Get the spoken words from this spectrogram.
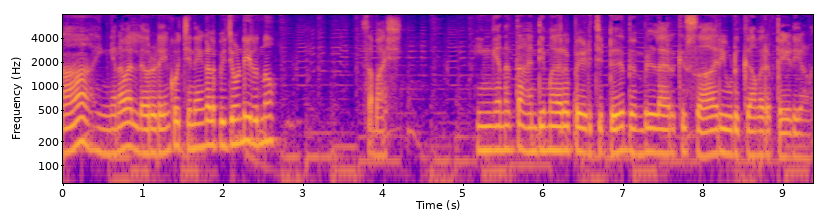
ആ ഇങ്ങനെ വല്ലവരുടെയും കൊച്ചിനെയും കളിപ്പിച്ചുകൊണ്ടിരുന്നോ സബാഷ് ഇങ്ങനത്തെ ആന്റിമാരെ പേടിച്ചിട്ട് പെൺപിള്ളേർക്ക് സാരി ഉടുക്കാൻ വരെ പേടിയാണ്.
